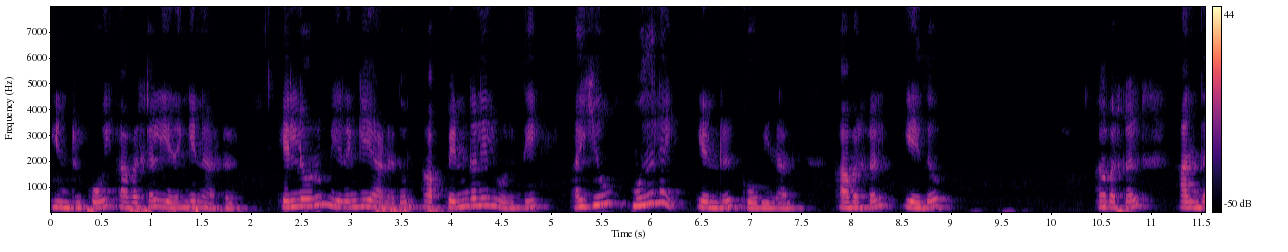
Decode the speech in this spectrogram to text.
இன்று போய் அவர்கள் இறங்கினார்கள். எல்லோரும் இறங்கியானதும் அப்பெண்களில் ஒருத்தி ஐயோ முதலை! என்று கூவினாள். அவர்கள் ஏதோ அவர்கள் அந்த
